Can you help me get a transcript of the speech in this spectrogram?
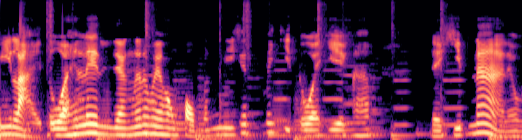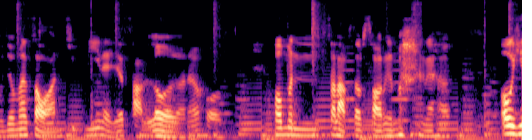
มีหลายตัวให้เล่นยังนั้นทำไมของผมมันมีแค่ไม่กี่ตัวเองนะครับ เดี๋ยวคลิปหน้าเดี๋ยวผมจะมาสอนคลิปนี้เนี่ยจะสอนโหลดนนะครับผมเพราะมันสลับซับซ้อนกันมากนะครับ โอเค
